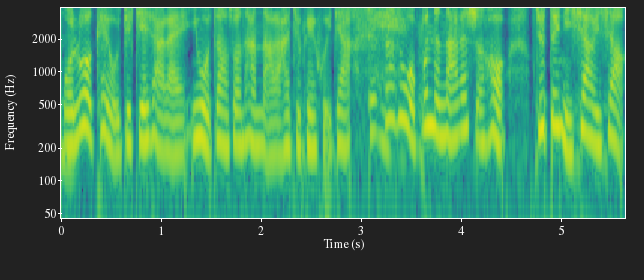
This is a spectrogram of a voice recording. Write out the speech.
我如果可以，我就接下来，因为我知道说他拿了，他就可以回家。对，但是我不能拿的时候，我就对你笑一笑。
